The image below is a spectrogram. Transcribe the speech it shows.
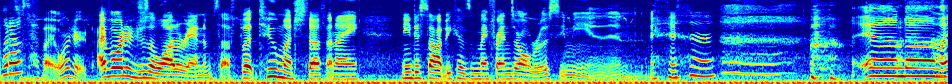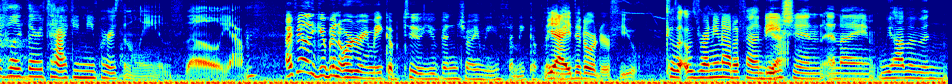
What else have I ordered? I've ordered just a lot of random stuff, but too much stuff, and I need to stop because my friends are all roasting me and. and um, I feel like they're attacking me personally, so yeah. I feel like you've been ordering makeup too. You've been showing me some makeup. Yeah, I did order a few because I was running out of foundation, and I we haven't been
